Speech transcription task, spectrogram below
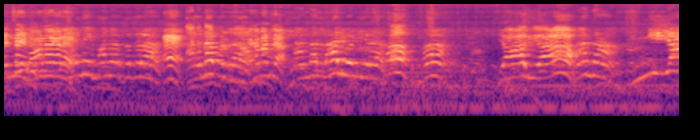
சென்னை மாநகர சென்னை மாநகர நாங்க என்ன பண்றோம் என்ன பண்றோம் நான் லாரி ஓடிக்கிறேன் யாரியா? நீயா?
